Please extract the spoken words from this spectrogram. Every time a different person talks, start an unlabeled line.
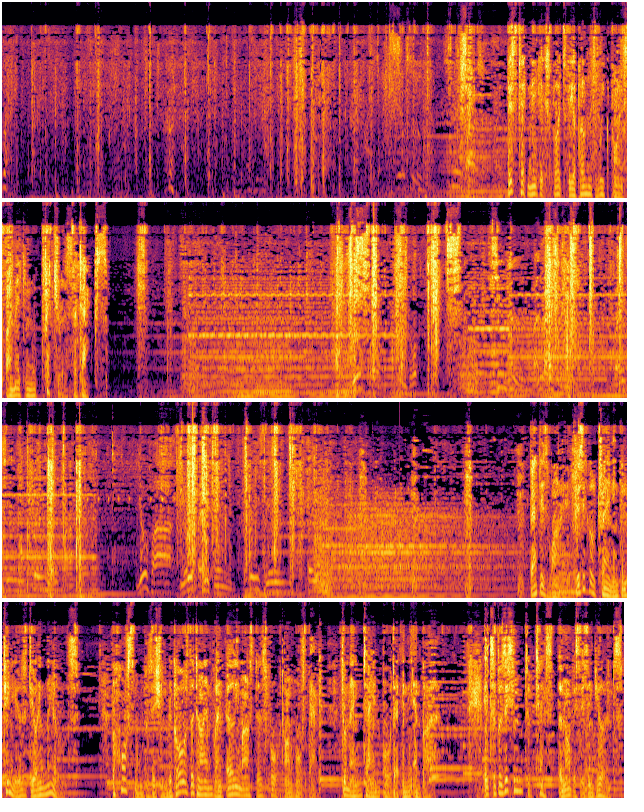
Goodbye. This technique exploits the opponent's weak points by making treacherous attacks.
Beautiful. 有法有本心，非心非有。
That is why physical training continues during meals. The horseman position recalls the time when early masters fought on horseback to maintain order in the empire. It's a position to test the novice's endurance.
